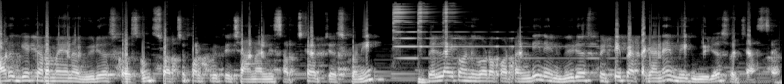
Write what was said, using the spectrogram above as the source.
ఆరోగ్యకరమైన వీడియోస్ కోసం స్వచ్ఛ ప్రకృతి ఛానల్ని సబ్స్క్రైబ్ చేసుకొని బెల్ ఐకాన్ని కూడా కొట్టండి. నేను వీడియోస్ పెట్టి పెట్టగానే మీకు వీడియోస్ వచ్చేస్తాయి.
